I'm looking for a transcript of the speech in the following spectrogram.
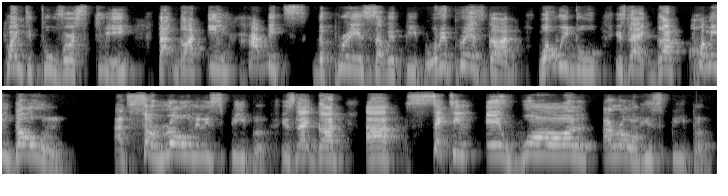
22, verse 3, that God inhabits the praises of his people. When we praise God, what we do is like God coming down and surrounding his people. It's like God uh, setting a wall around his people.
